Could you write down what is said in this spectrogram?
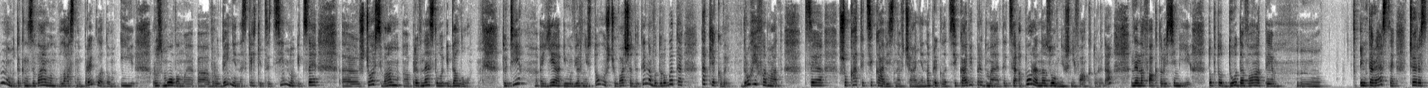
ну так називаємим власним прикладом і розмовами е, в родині, наскільки це цінно, і це е, щось вам привнесло і дало. Тоді є імовірність того, що ваша дитина буде робити так, як ви. Другий формат це шукати цікавість навчання, наприклад, цікаві предмети, це опора на зовнішні фактори, да? не на фактори сім'ї. Тобто додавати. Інтереси через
